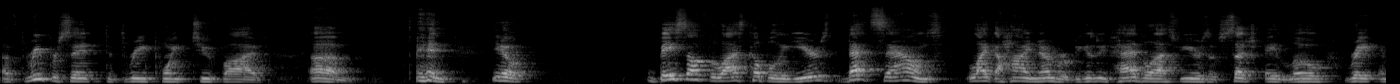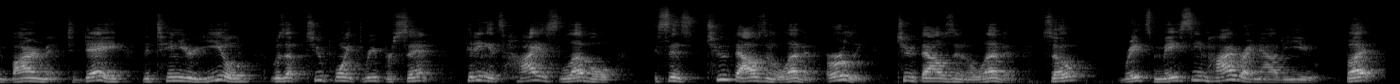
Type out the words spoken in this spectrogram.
of 3% to 3.25. Um, and, you know, based off the last couple of years, that sounds like a high number because we've had the last few years of such a low rate environment. Today, the 10 year yield was up 2.3%, hitting its highest level since 2011, early 2011. So, rates may seem high right now to you, but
